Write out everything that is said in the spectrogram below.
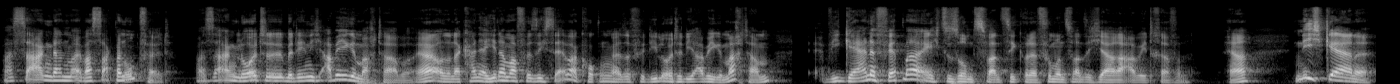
was sagen dann mal, was sagt mein Umfeld? Was sagen Leute, mit denen ich Abi gemacht habe? Ja, also da kann ja jeder mal für sich selber gucken, also für die Leute, die Abi gemacht haben. Wie gerne fährt man eigentlich zu so einem 20 oder 25 Jahre Abi-Treffen? Ja, nicht gerne.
